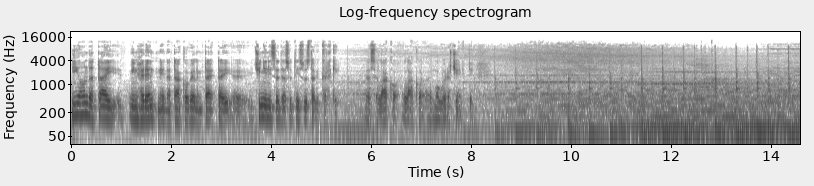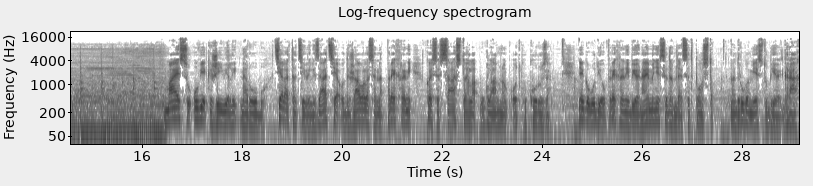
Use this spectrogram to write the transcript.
I onda taj inherentni, da tako velim, taj, taj e, činjenica da su ti sustavi krki, da se lako, lako mogu račiniti. Maje su uvijek živjeli na rubu. Cijela ta civilizacija održavala se na prehrani koja se sastojala uglavnom od kukuruza. Njegov udio u prehrani bio je najmanje 70%. Na drugom mjestu bio je grah.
